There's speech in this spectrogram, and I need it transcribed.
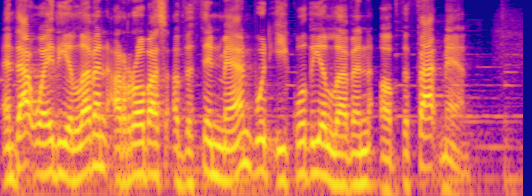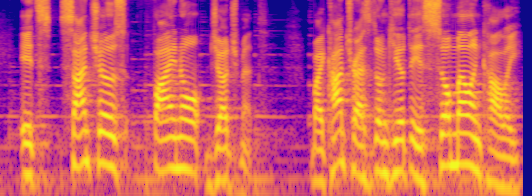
And that way, the 11 arrobas of the thin man would equal the 11 of the fat man. It's Sancho's final judgment. By contrast, Don Quixote is so melancholy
